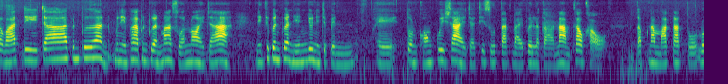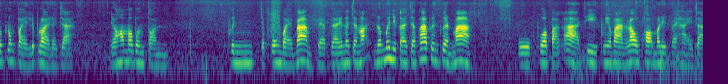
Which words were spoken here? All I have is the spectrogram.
สวัสดีจ้าเพื่อนๆมื่อนี้พาเพื่อนๆมาสวนหน่อยจ้า นี่ที่เพื่อนๆเห็นอยู่นี่จะเป็นไอ้ต้นของกุ้ยช่ายจ้ะที่สูตัดใบเพื่อนละกเอาน้ำเจ้าเขากับน้ำมักนัดโตลดลงไปเรียบร้อยเลยจ้าเดี๋ยวเรามาเบิ่งตอน เพิ่อนจะปรุงใบบ้ามแบบใดเนาะจ้ะเนาะแล้วเมื่อนี้ก็จะพาเพื่อนๆมาปลูกทั่วปากอ้าที่พยาบาลเล่าเพาะเมล็ดใบหายจ้ะ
